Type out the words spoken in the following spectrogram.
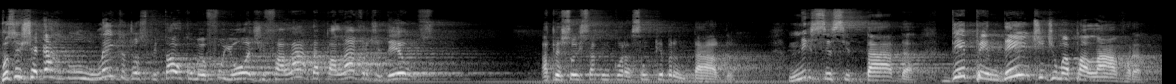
Você chegar num leito de hospital, como eu fui hoje, falar da palavra de Deus, a pessoa está com o coração quebrantado, necessitada, dependente de uma palavra.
